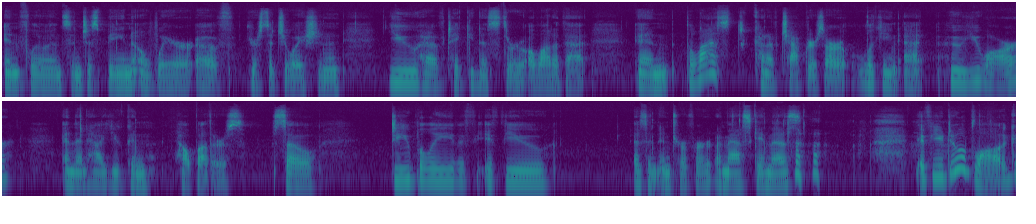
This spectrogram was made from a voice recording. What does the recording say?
influence and just being aware of your situation. And you have taken us through a lot of that. And the last kind of chapters are looking at who you are and then how you can help others. So do you believe if, if you as an introvert i'm asking this if you do a blog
